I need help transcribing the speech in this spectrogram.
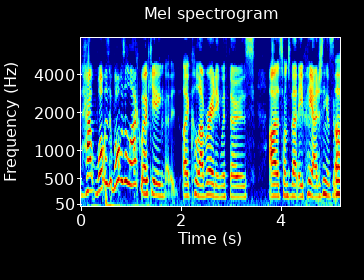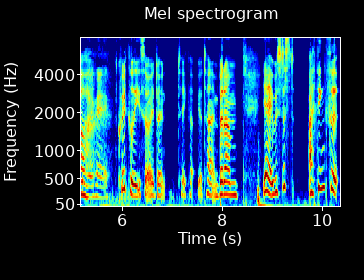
How what was it? What was it like working, uh, like collaborating with those artists onto that EP? I just think it's a cool Oh. EP. quickly so I don't take up your time. But um, yeah, it was just. I think that.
